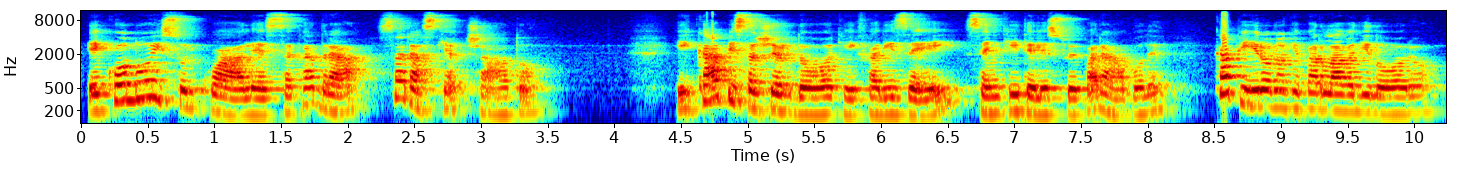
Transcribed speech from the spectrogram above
e colui sul quale essa cadrà sarà schiacciato. I capi sacerdoti e i farisei, sentite le sue parabole, capirono che parlava di loro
